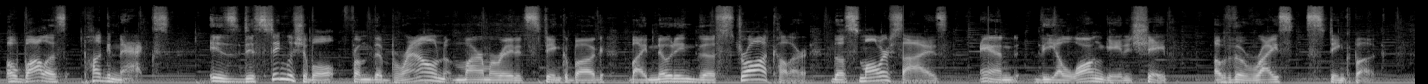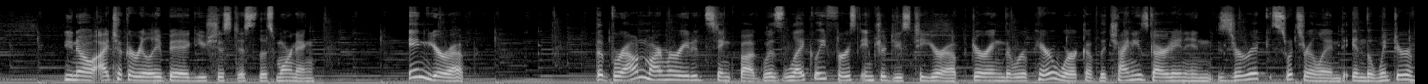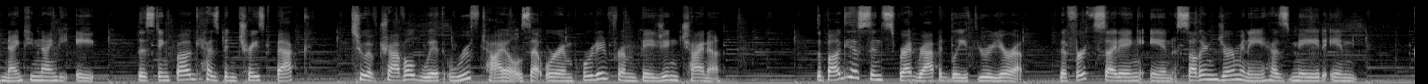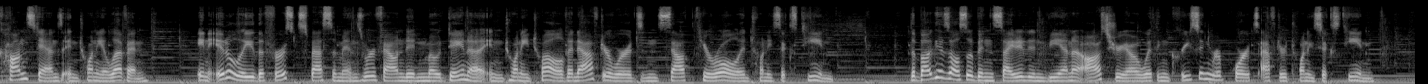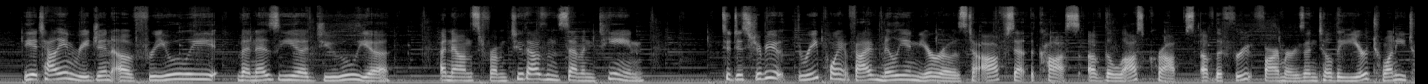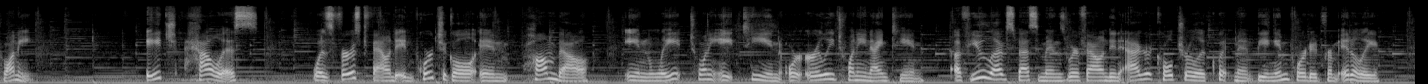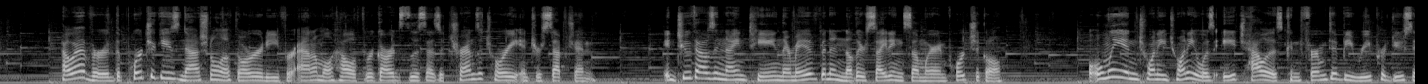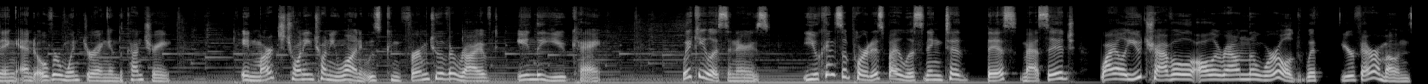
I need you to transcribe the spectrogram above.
Oebalus pugnax, is distinguishable from the brown marmorated stink bug by noting the straw color, the smaller size, and the elongated shape of the rice stink bug. You know, I took a really big Euschistus this morning. In Europe, the brown marmorated stink bug was likely first introduced to Europe during the repair work of the Chinese garden in Zurich, Switzerland in the winter of 1998. The stink bug has been traced back to have traveled with roof tiles that were imported from Beijing, China. The bug has since spread rapidly through Europe. The first sighting in southern Germany has made in Konstanz in 2011. In Italy, the first specimens were found in Modena in 2012 and afterwards in South Tyrol in 2016. The bug has also been sighted in Vienna, Austria, with increasing reports after 2016. The Italian region of Friuli Venezia Giulia announced from 2017 to distribute 3.5 million euros to offset the costs of the lost crops of the fruit farmers until the year 2020. H. halys was first found in Portugal in Pombal in late 2018 or early 2019. A few live specimens were found in agricultural equipment being imported from Italy. However, the Portuguese National Authority for Animal Health regards this as a transitory interception. In 2019, there may have been another sighting somewhere in Portugal. Only in 2020 was H. halys confirmed to be reproducing and overwintering in the country. In March 2021, it was confirmed to have arrived in the UK. Wiki listeners, you can support us by listening to this message while you travel all around the world with your pheromones.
